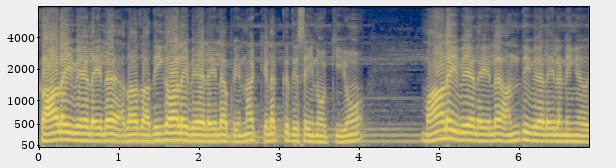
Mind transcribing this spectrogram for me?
காலை வேளையில் அதாவது அதிகாலை வேளையில் அப்படின்னா கிழக்கு திசை நோக்கியும் மாலை வேளையில் அந்தி வேளையில் நீங்கள்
